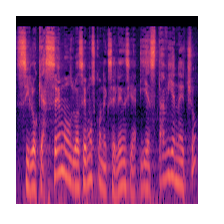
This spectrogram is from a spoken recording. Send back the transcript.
si lo que hacemos lo hacemos con excelencia y está bien hecho,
